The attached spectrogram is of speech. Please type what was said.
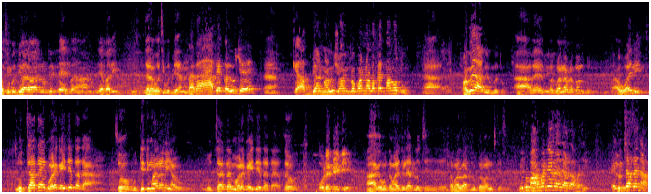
ઓછી બુદ્ધિ વાળા લૂંટી જ લે વેપારી. જરા ઓછી બુદ્ધિ દાદા આપે કહ્યું છે? હા. કે અબજાન મહાવીર સ્વામી ભગવાનના વખતમાં નહોતું. હા. હવે આવ્યું બધું. હા હવે ભગવાન ના વખત ને આવું હોય ને. લુચ્ચા હતા એ મોડે કહી દેતા હતા. શું બુદ્ધિ થી મારે નહીં આવું. લુચ્ચા હતા એ મોડે કહી દેતા હતા. શું? કોડે કહી દે. હા કે હું તમારી જોડે આટલું છે. તમારું આટલું કરવાનું છે. એ તો મારવટિયા થયા દાદા પછી. એ લુચ્ચા છે ના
